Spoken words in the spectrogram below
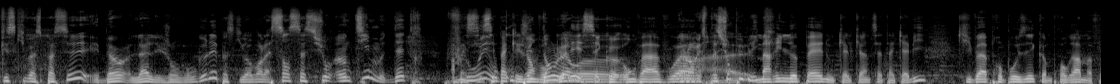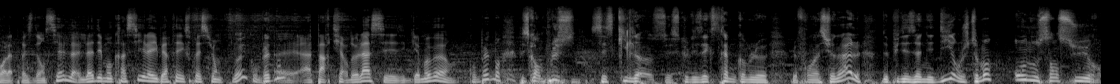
Qu'est-ce qui va se passer? Eh bien là les gens vont gueuler parce qu'ils vont avoir la sensation intime d'être Ah bah, c'est pas que les gens vont leur, gueuler, c'est euh, qu'on va avoir euh, publique. Marine Le Pen ou quelqu'un de cet acabit qui va proposer comme programme pour la présidentielle la démocratie et la liberté d'expression. Oui complètement. Euh, à partir de là, c'est game over. Complètement. Puisqu'en plus, c'est ce, qu'il- c'est ce que les extrêmes comme le, le Front National, depuis des années, disent justement on nous censure,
